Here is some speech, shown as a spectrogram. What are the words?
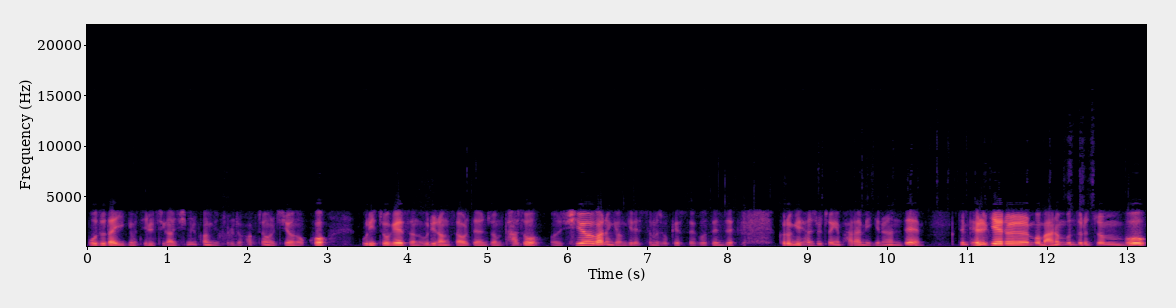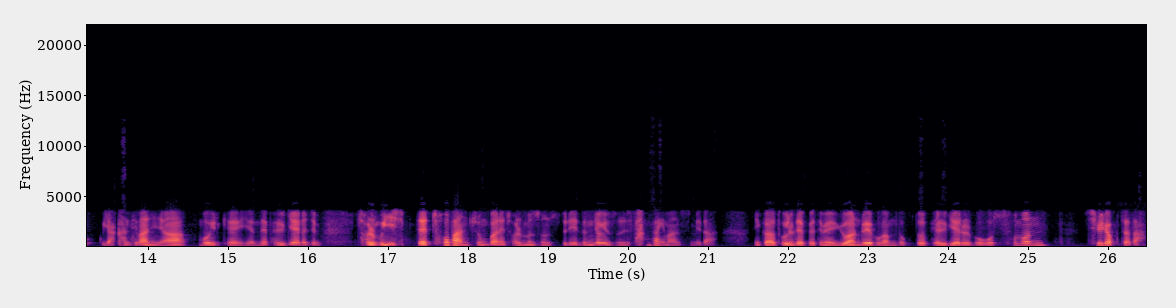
모두 다 이기면서 일찌감 16강 진출을 좀 확정을 지어놓고 우리 쪽에서는 우리랑 싸울 때는 좀 다소 쉬어가는 경기를 했으면 좋겠어요. 그것도 이제 그런 게 현실적인 바람이기는 한데 지금 벨기에를 뭐 많은 분들은 좀 뭐 약한 팀 아니냐 뭐 이렇게 얘기했는데 벨기에는 지금 젊은 20대 초반 중반의 젊은 선수들이 능력 있는 선수들이 상당히 많습니다. 그러니까 도일 대표팀의 유한 레브 감독도 벨기에를 보고 숨은 실력자다.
